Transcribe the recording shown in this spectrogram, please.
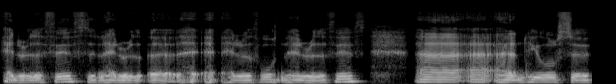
Henry V and Henry, uh, Henry IV and Henry V. Uh, uh, and he also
